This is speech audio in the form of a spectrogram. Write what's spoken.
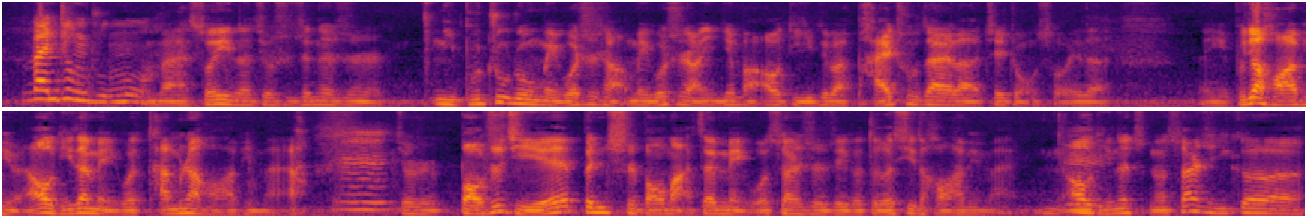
万众瞩目，明白？所以呢，就是真的是你不注重美国市场，美国市场已经把奥迪对吧排除在了这种所谓的，也不叫豪华品牌，奥迪在美国谈不上豪华品牌啊。嗯，就是保时捷、奔驰、宝马在美国算是这个德系的豪华品牌，奥迪呢只能算是一个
